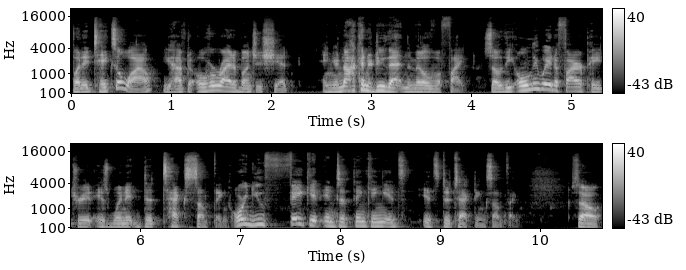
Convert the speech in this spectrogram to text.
But it takes a while. You have to override a bunch of shit And you're not going to do that in the middle of a fight. So the only way to fire Patriot is when it detects something, or you fake it into thinking it's it's detecting something. So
